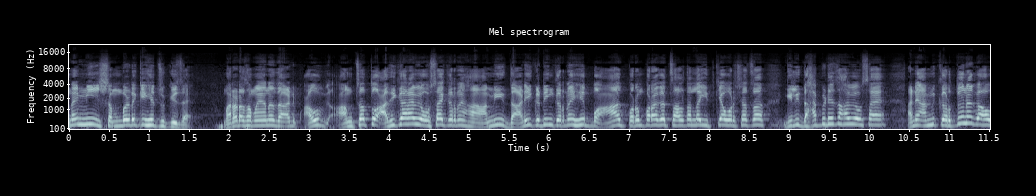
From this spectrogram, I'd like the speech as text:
नाही मी शंभर टक्के हे चुकीचं आहे. मराठा समाजानं दाढी अहो आमचा तो अधिकार आहे व्यवसाय करणं. हा आम्ही दाढी कटिंग करणं हे आज परंपरागत चालताना इतक्या वर्षाचा गेली दहा पिढ्याचा हा व्यवसाय आहे. आणि आम्ही करतोय ना गाव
